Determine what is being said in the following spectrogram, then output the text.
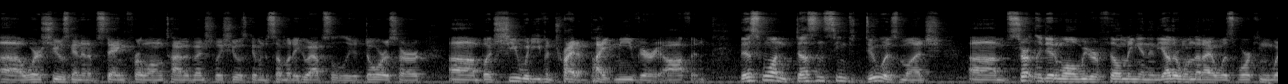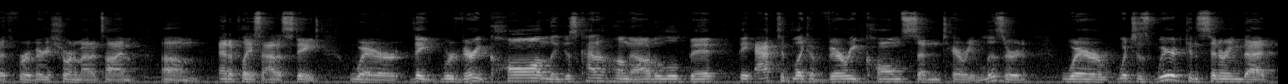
uh, where she was going to end up staying for a long time. Eventually, she was given to somebody who absolutely adores her, uh, but she would even try to bite me very often. This one doesn't seem to do as much, um, certainly did while we were filming, and then the other one that I was working with for a very short amount of time um, at a place out of state where they were very calm. They just kind of hung out a little bit. They acted like a very calm, sedentary lizard, where which is weird considering that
